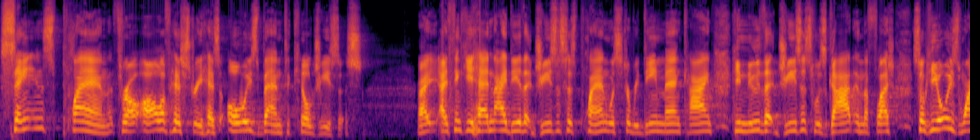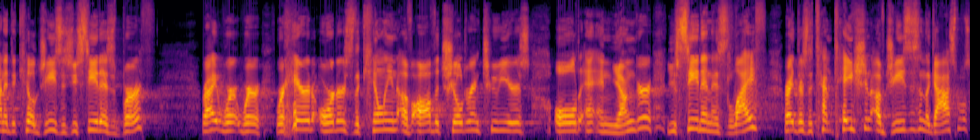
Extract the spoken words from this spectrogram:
Satan's plan throughout all of history has always been to kill Jesus. Right? I think he had an idea that Jesus' plan was to redeem mankind. He knew that Jesus was God in the flesh, so he always wanted to kill Jesus. You see it as birth, right? Where, where, where Herod orders the killing of all the children two years old and, and younger. You see it in his life, right? There's a temptation of Jesus in the Gospels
